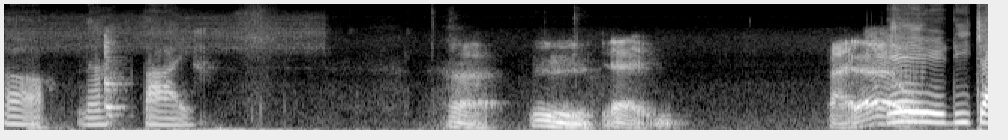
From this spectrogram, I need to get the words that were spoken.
ก็นะตายอ่าอืมแย่ตายแล้ว เอ้ยดีใจ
